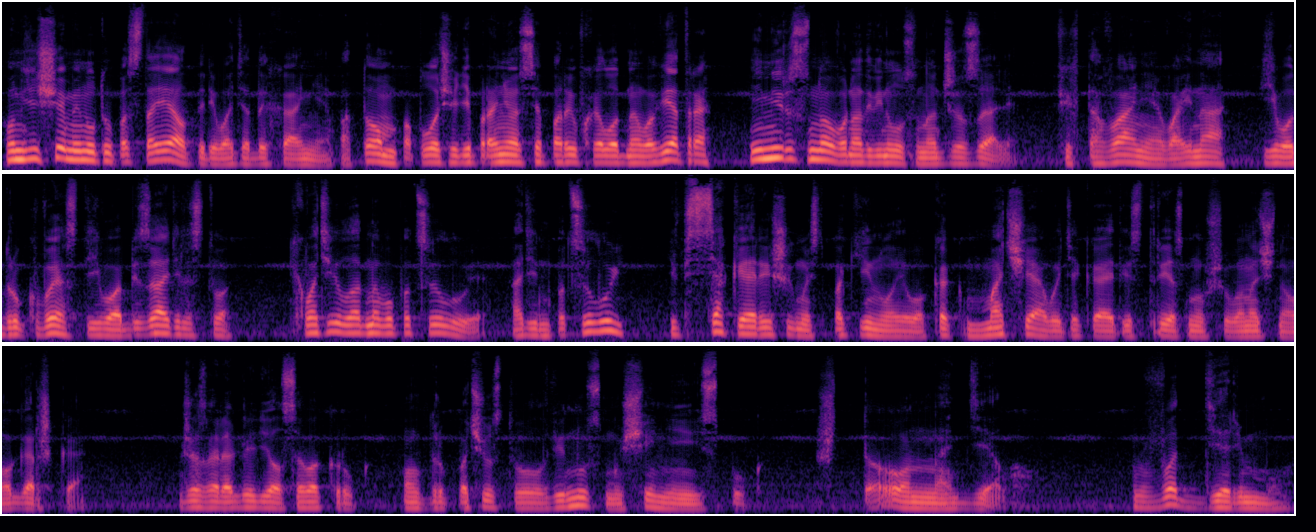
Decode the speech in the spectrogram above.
Он еще минуту постоял, переводя дыхание. Потом по площади пронесся порыв холодного ветра, и мир снова надвинулся на Джезале. Фехтование, война, его друг Вест, его обязательства. Хватило одного поцелуя. Один поцелуй, и всякая решимость покинула его, как моча вытекает из треснувшего ночного горшка. Джезаль огляделся вокруг. Он вдруг почувствовал вину, смущение и испуг. Что он наделал? «Вот дерьмо»,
